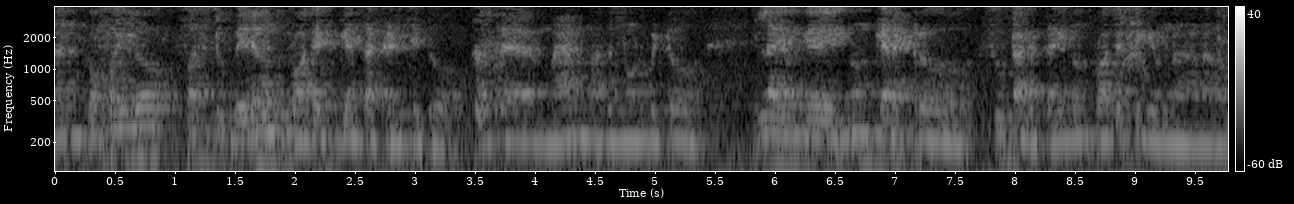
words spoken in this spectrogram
ನನ್ನ ಪ್ರೊಫೈಲು ಫಸ್ಟ್ ಬೇರೆ ಒಂದು ಪ್ರಾಜೆಕ್ಟ್ಗೆ ಅಂತ ಕಳಿಸಿದ್ದು. ಅಂದ್ರೆ ಮ್ಯಾಮ್ ಅದನ್ನ ನೋಡಿಬಿಟ್ಟು, ಇಲ್ಲ ಇವನ್ಗೆ ಇನ್ನೊಂದು ಕ್ಯಾರೆಕ್ಟ್ರು ಸೂಟ್ ಆಗುತ್ತೆ, ಇನ್ನೊಂದು ಪ್ರಾಜೆಕ್ಟಿಗೆ ಇವನ್ನ ನಾನು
